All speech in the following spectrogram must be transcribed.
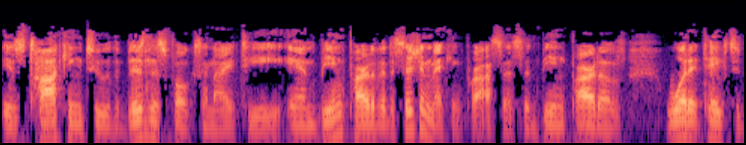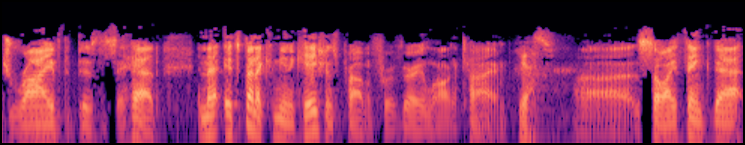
is talking to the business folks in IT and being part of the decision making process and being part of what it takes to drive the business ahead. And that, it's been a communications problem for a very long time. Yes. Uh, so I think that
